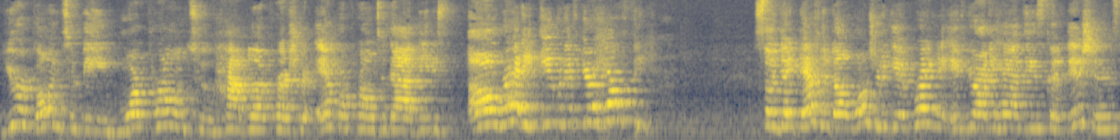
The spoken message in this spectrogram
you're going to be more prone to high blood pressure and more prone to diabetes already, even if you're healthy. So they definitely don't want you to get pregnant if you already have these conditions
